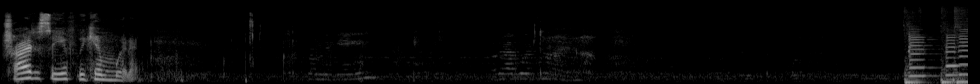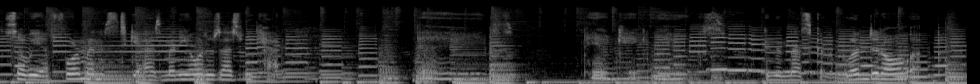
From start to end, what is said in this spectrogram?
try to see if we can win it. So we have four minutes to get as many orders as we can. Eggs, pancake mix, and then that's gonna blend it all up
